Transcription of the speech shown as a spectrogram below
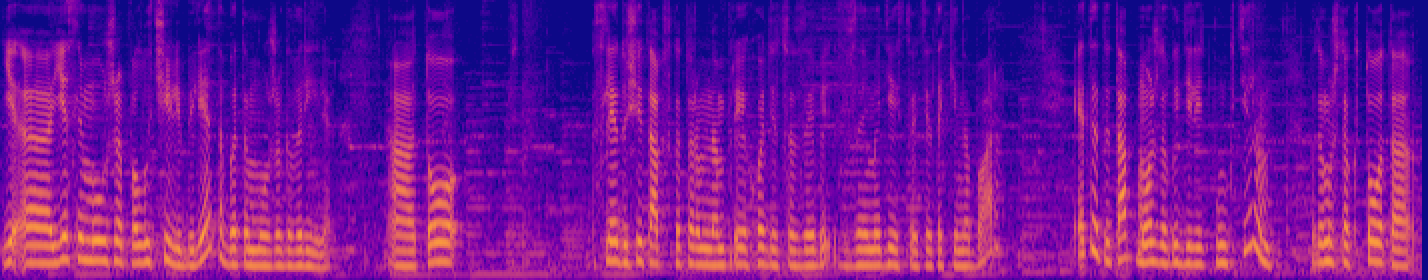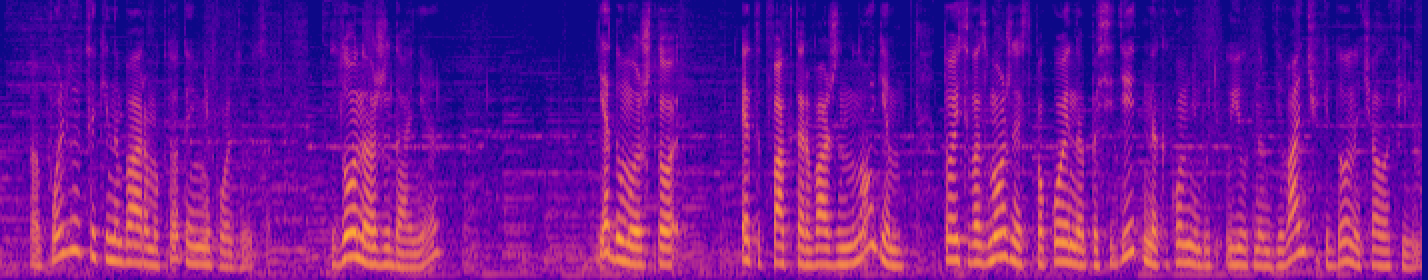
э, если мы уже получили билет, об этом мы уже говорили, а, то следующий этап, с которым нам приходится взаимодействовать, это кинобар. Этот этап можно выделить пунктиром, потому что кто-то э, пользуется кинобаром, а кто-то им не пользуется. Зона ожидания. Я думаю, что этот фактор важен многим, то есть возможность спокойно посидеть на каком-нибудь уютном диванчике до начала фильма,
